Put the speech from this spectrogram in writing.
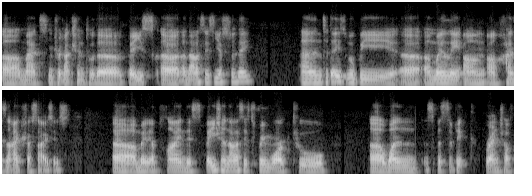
uh, Matt's introduction to the Bayes uh, analysis yesterday, and today's will be uh, mainly on on hands-on exercises uh, mainly applying this Bayesian analysis framework to uh, one specific branch of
